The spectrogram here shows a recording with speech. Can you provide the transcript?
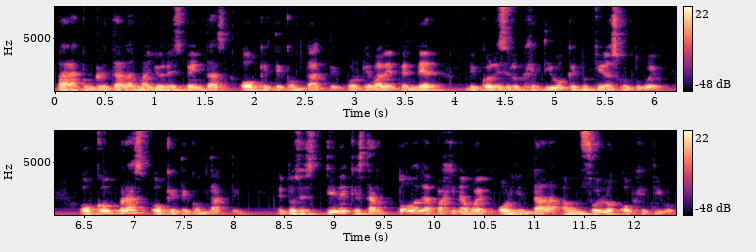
para concretar las mayores ventas o que te contacten, porque va a depender de cuál es el objetivo que tú quieras con tu web. O compras o que te contacten. Entonces, tiene que estar toda la página web orientada a un solo objetivo.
